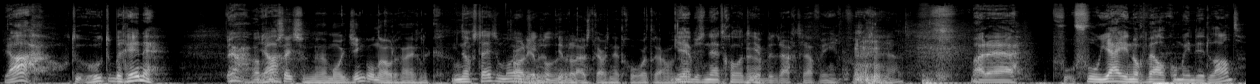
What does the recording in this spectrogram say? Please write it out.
Ja, hoe te, hoe te beginnen? Ja, we hadden Ja. nog steeds een eh, mooie jingle nodig eigenlijk. Nog steeds een mooie Oh, die, hebben, jingle. die hebben de luisteraars net gehoord trouwens. Die hebben ze net gehoord, die hebben er achteraf ingevoerd inderdaad. Maar eh, vo- voel jij je nog welkom in dit land?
